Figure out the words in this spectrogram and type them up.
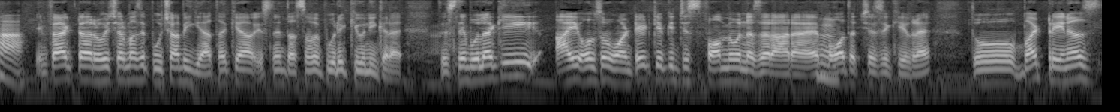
हाँ। इनफैक्ट रोहित शर्मा से पूछा भी गया था क्या इसने दस ओवर पूरे क्यों नहीं कराए तो इसने बोला कि आई ऑल्सो वॉन्टेड क्योंकि जिस फॉर्म में वो नज़र आ रहा हम्म। है बहुत अच्छे से खेल रहा है तो बट ट्रेनर्स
